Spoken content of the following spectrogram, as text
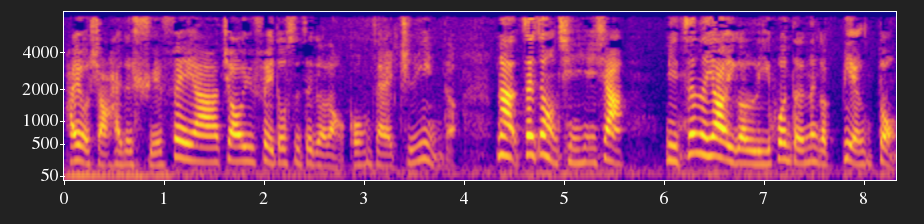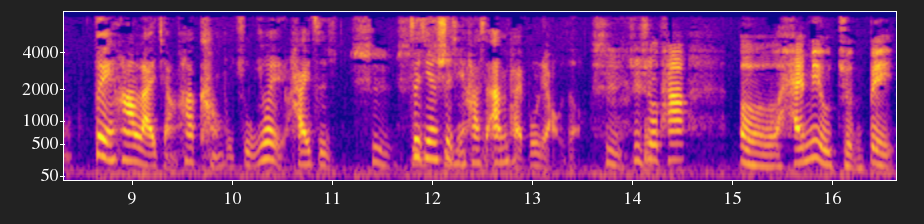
还有小孩的学费啊、教育费都是这个老公在指引的。那在这种情形下，你真的要一个离婚的那个变动，对他来讲，他扛不住，因为孩子是这件事情，他是安排不了的。是，就是说他呃还没有准备。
